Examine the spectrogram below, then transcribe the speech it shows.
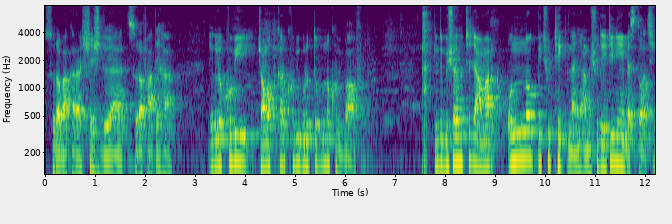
সুরা বাকারার শেষ দুই আয়াত, সুরা ফাতেহা এগুলো খুবই চমৎকার, খুবই গুরুত্বপূর্ণ, খুবই পাওয়ারফুল কিন্তু বিষয় হচ্ছে যে আমার অন্য কিছু ঠিক নাই, আমি শুধু এটি নিয়ে ব্যস্ত আছি,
